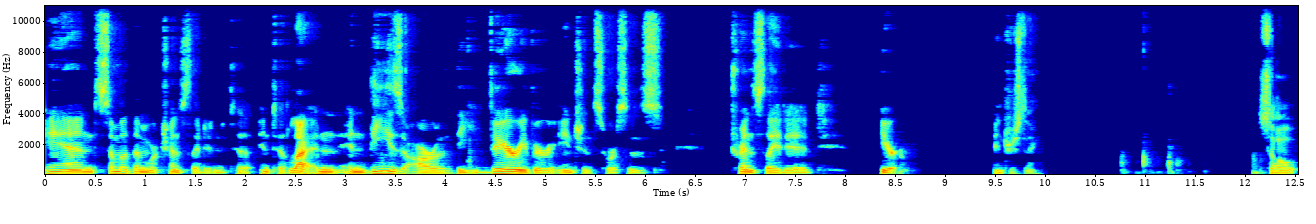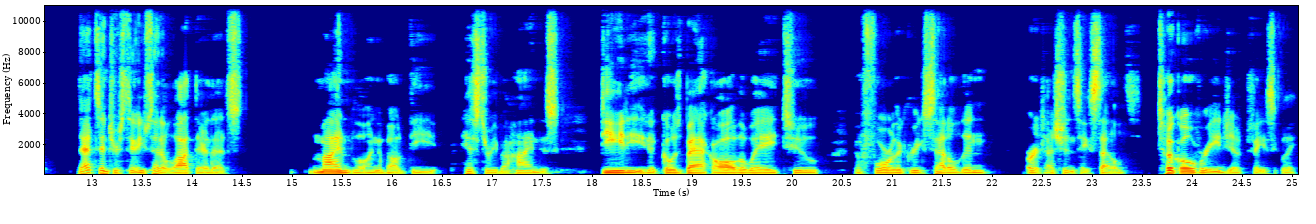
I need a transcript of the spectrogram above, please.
and some of them were translated into, into Latin. And these are the very, very ancient sources translated here. Interesting. So that's interesting. You said a lot there that's mind blowing about the history behind this deity that goes back all the way to before the Greeks settled in or I shouldn't say settled, took over Egypt basically.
